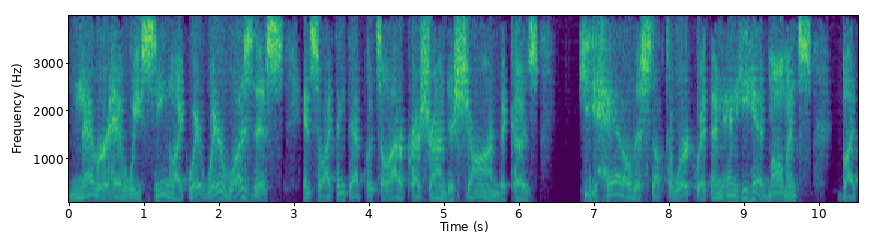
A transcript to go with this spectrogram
never have we seen like, where, where was this? And so I think that puts a lot of pressure on Deshaun because he had all this stuff to work with and, and he had moments, but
